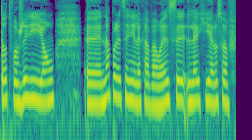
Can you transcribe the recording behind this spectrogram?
to tworzyli ją e, na polecenie Lecha Wałęsy, Lech i Jarosław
